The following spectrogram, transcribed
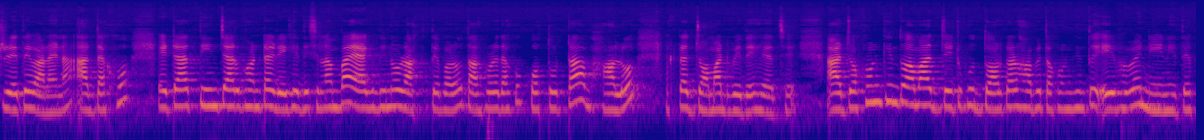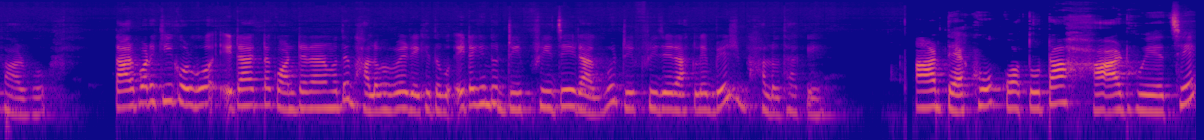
ট্রেতে বানায় না। আর দেখো, এটা তিন চার ঘণ্টা রেখে দিয়েছিলাম বা একদিনও রাখতে পারো। তারপরে দেখো কতটা ভালো একটা জমাট বেঁধে গেছে। আর যখন কিন্তু আমার যেটুকু দরকার হবে, তখন কিন্তু এইভাবে নিয়ে নিতে পারব। তারপরে কি করব? এটা একটা কন্টেনারের মধ্যে ভালোভাবে রেখে দেবো। এটা কিন্তু ডিপ ফ্রিজেই রাখব। ডিপ ফ্রিজে রাখলে বেশ ভালো থাকে। আর দেখো কতটা হার্ড হয়েছে।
